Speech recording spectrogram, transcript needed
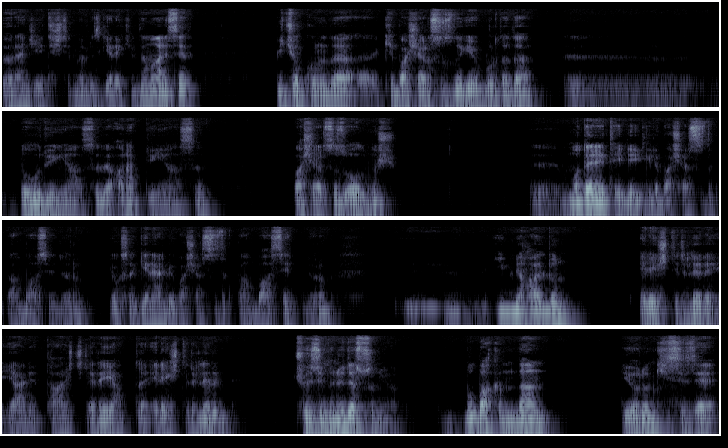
öğrenci yetiştirmemiz gerekirdi. Maalesef birçok konuda e, başarısızlığı gibi burada da e, Doğu dünyası ve Arap dünyası başarısız olmuş. Modernite ile ilgili başarısızlıktan bahsediyorum. Yoksa genel bir başarısızlıktan bahsetmiyorum. İbni Haldun eleştirileri yani tarihçilere yaptığı eleştirilerin çözümünü de sunuyor. Bu bakımdan diyorum ki size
